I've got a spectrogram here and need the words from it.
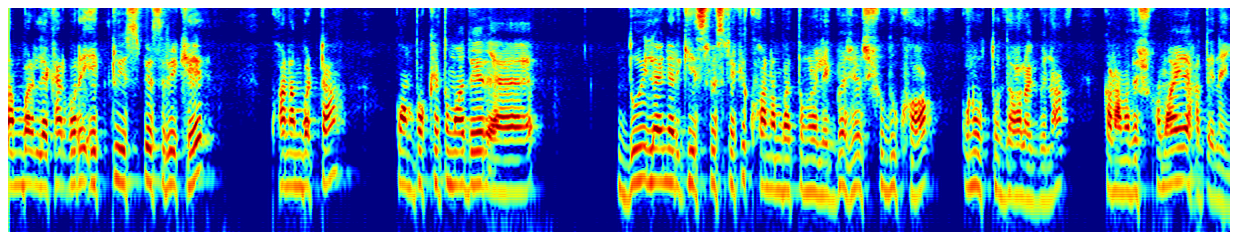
নাম্বার লেখার পরে একটু স্পেস রেখে খ নাম্বারটা কমপক্ষে তোমাদের দুই লাইন আর কি স্পেস রেখে খ নাম্বার তোমরা লিখবে? সে শুধু খ, কোনো উত্তর দেওয়া লাগবে না, কারণ আমাদের সময় হাতে নেই।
